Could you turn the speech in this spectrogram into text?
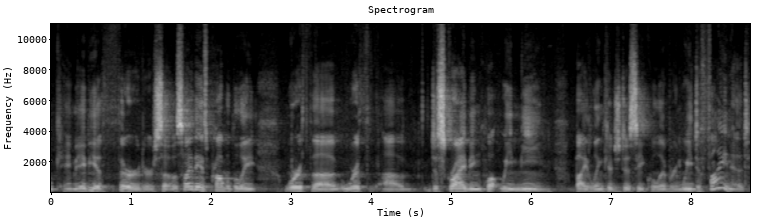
Okay, maybe a third or so. So I think it's probably worth, uh, worth uh, describing what we mean by linkage disequilibrium. We define it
